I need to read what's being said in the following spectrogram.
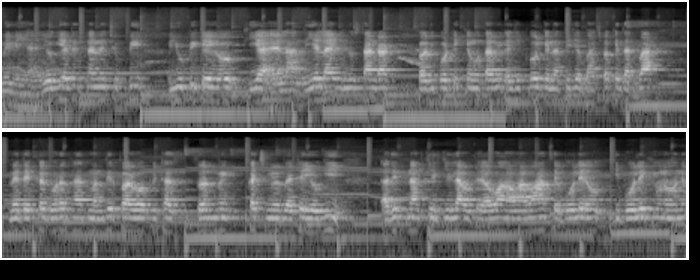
मिली हैं योगी आदित्यनाथ ने चुप्पी यूपी के योग किया ऐलान। ये लाइव हिंदुस्तान डॉट रिपोर्टिंग के मुताबिक एग्जिट पोल के नतीजे भाजपा के दरबार में देखकर गोरखनाथ मंदिर पर वह पीठा स्वर में कच्छ में बैठे योगी आदित्यनाथ खिलखिला उठे और वहाँ वहाँ से बोले कि बोले कि उन्होंने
